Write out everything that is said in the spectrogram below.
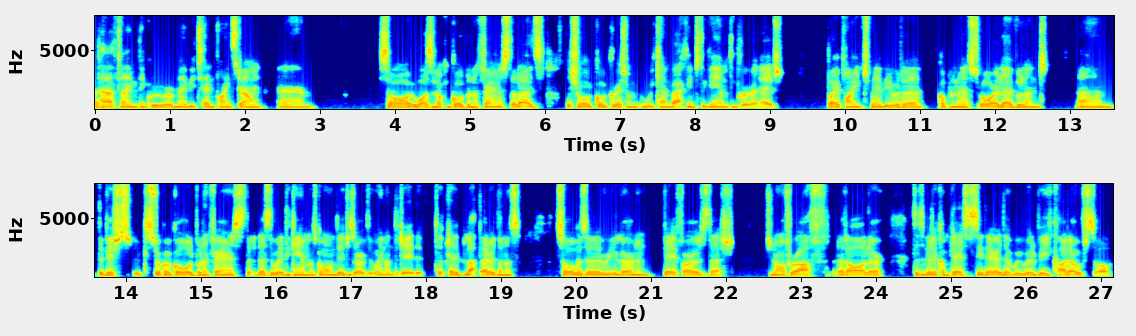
at half time, I think we were maybe ten points down. Um, so it wasn't looking good. But in fairness, the lads they showed good grit, and we came back into the game. I think we were ahead by a point, maybe with a couple of minutes to go, or level, and um, the Bish stuck a goal. But in fairness, as the way the game was going, they deserved the win on the day. They, they played a lot better than us. So it was a real learning day for us that, you know, if we're off at all or there's a bit of complacency there, that we will be caught out. So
